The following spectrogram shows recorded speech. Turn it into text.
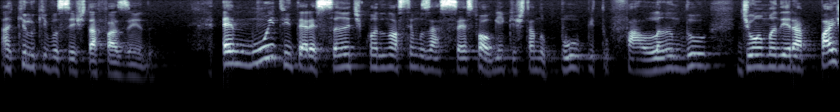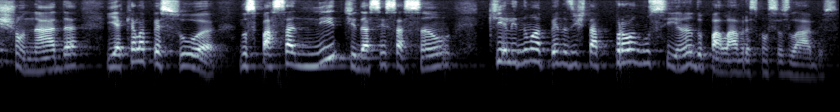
aquilo que você está fazendo. É muito interessante quando nós temos acesso a alguém que está no púlpito falando de uma maneira apaixonada e aquela pessoa nos passa nítida a sensação que ele não apenas está pronunciando palavras com seus lábios,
